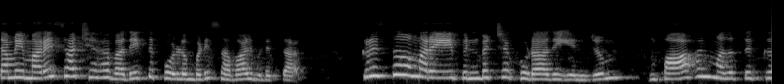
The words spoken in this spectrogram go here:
தம்மை மறைசாட்சியாக வதைத்துக் கொள்ளும்படி சவால் விடுத்தார். கிறிஸ்தவ மறையை பின்பற்றக்கூடாது என்றும் பாகன் மதத்துக்கு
